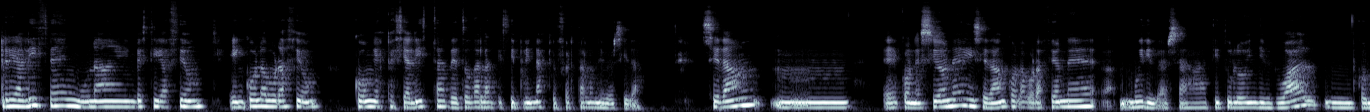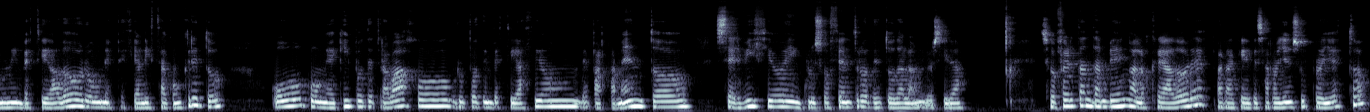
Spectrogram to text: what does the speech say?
realicen una investigación en colaboración con especialistas de todas las disciplinas que oferta la universidad se dan mm, eh, conexiones y se dan colaboraciones muy diversas, a título individual, mm, con un investigador o un especialista concreto, o con equipos de trabajo, grupos de investigación, departamentos, servicios e incluso centros de toda la universidad. Se ofertan también a los creadores para que desarrollen sus proyectos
